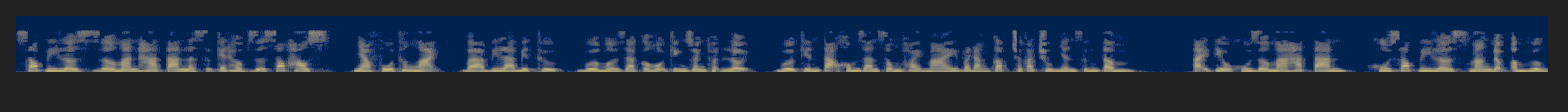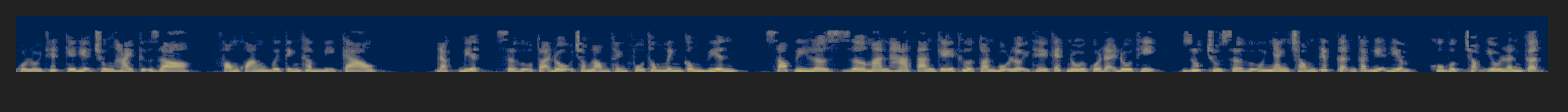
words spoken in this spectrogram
Shop Villas The Manhattan là sự kết hợp giữa shop house, nhà phố thương mại, và villa biệt thự, vừa mở ra cơ hội kinh doanh thuận lợi, vừa kiến tạo không gian sống thoải mái và đẳng cấp cho các chủ nhân xứng tầm. Tại tiểu khu The Manhattan, khu Shop Villas mang đậm âm hưởng của lối thiết kế địa trung hải tự do, phóng khoáng với tính thẩm mỹ cao. Đặc biệt, sở hữu tọa độ trong lòng thành phố thông minh công viên, Shop Villas The Manhattan kế thừa toàn bộ lợi thế kết nối của đại đô thị, giúp chủ sở hữu nhanh chóng tiếp cận các địa điểm, khu vực trọng yếu lân cận,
